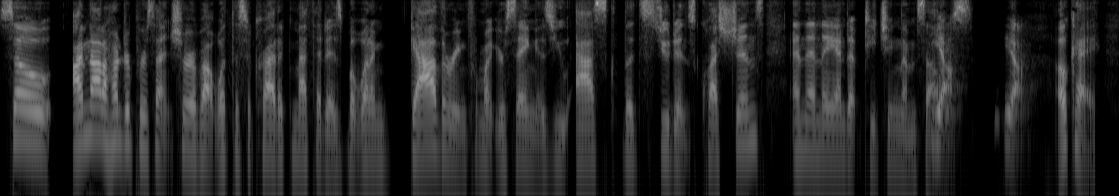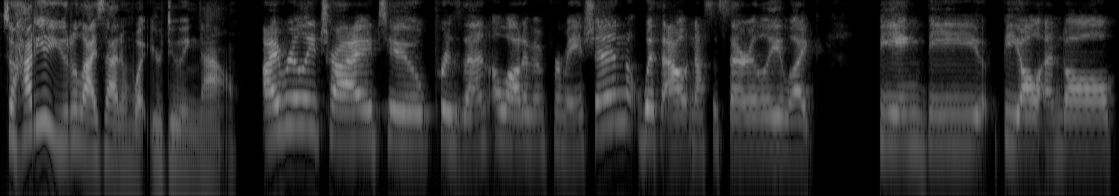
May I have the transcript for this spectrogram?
So I'm not 100% sure about what the Socratic method is, but what I'm gathering from what you're saying is you ask the students questions and then they end up teaching themselves. Yeah. Yeah. Okay. So how do you utilize that in what you're doing now? I really try to present a lot of information without necessarily like being the be all end all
